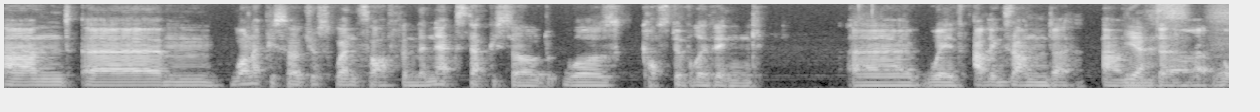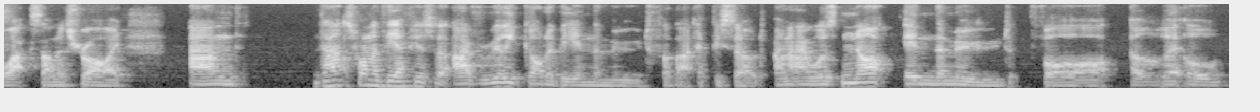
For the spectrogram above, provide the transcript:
And um, one episode just went off, and the next episode was Cost of Living uh, with Alexander and Yes. uh, Lwaxana Troi. And that's one of the episodes that I've really got to be in the mood for that episode. And I was not in the mood for a little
